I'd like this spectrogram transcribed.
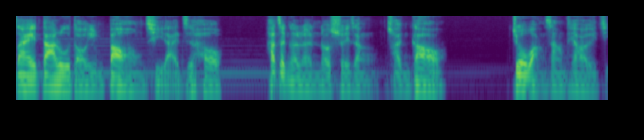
在大陆抖音爆红起来之后，他整个人都水涨船高，就往上跳一截。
